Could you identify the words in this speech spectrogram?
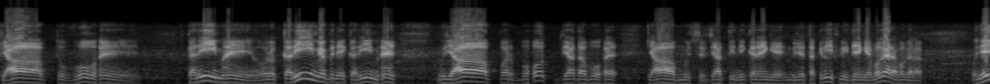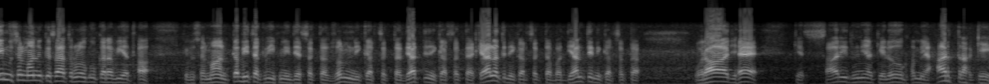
कि आप तो वो हैं, करीम हैं, और करीम इबन करीम हैं। मुझे आप पर बहुत ज़्यादा वो है कि आप मुझसे ज़्यादती नहीं करेंगे, मुझे तकलीफ़ नहीं देंगे, वगैरह वगैरह। और यही मुसलमानों के साथ लोगों का रवैया था कि मुसलमान कभी तकलीफ़ नहीं दे सकता, जुल्म नहीं कर सकता, ज्यादती नहीं कर सकता ख्यानत नहीं कर सकता बदयांती नहीं कर सकता। और आज है कि सारी दुनिया के लोग हमें हर तरह के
